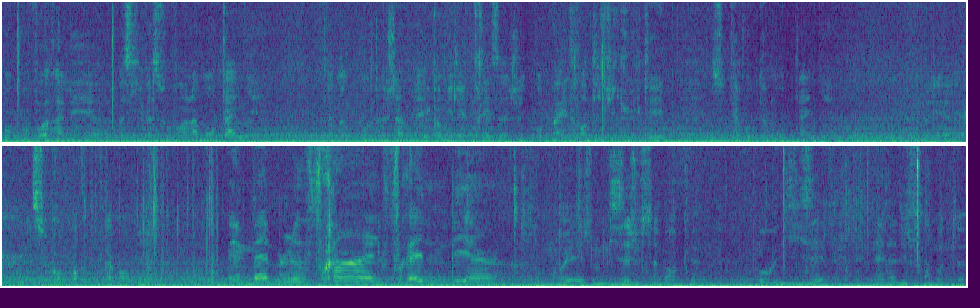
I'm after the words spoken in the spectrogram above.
pour pouvoir aller, euh, parce qu'il va souvent à la montagne, et donc pour ne jamais, comme il est très âgé, pour pas être en difficulté sur des routes de montagne, mais euh, elle se comporte vraiment bien. Et même le frein, elle freine bien. Oui, je me disais justement que pour une diesel, elle a du frein moteur.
